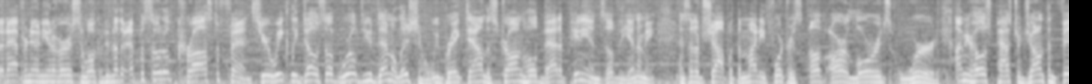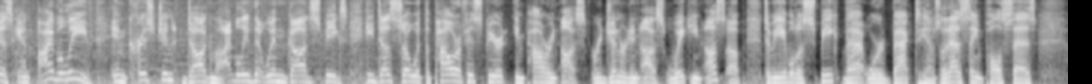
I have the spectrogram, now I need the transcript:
Good afternoon, universe, and welcome to another episode of Cross Defense, your weekly dose of worldview demolition, where we break down the stronghold bad opinions of the enemy and set up shop with the mighty fortress of our Lord's Word. I'm your host, Pastor Jonathan Fisk, and I believe in Christian dogma. I believe that when God speaks, he does so with the power of his Spirit empowering us, regenerating us, waking us up to be able to speak that word back to him. So that as St. Paul says,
